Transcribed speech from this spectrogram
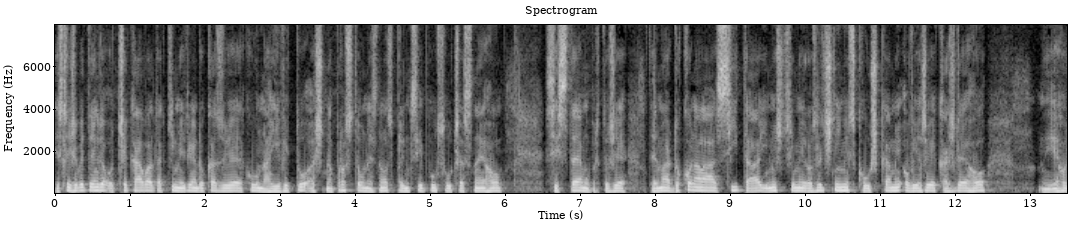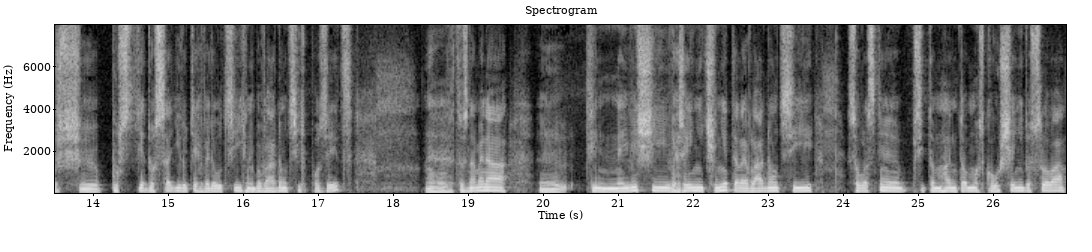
Jestliže by to někdo očekával, tak tím jednak dokazuje jakou naivitu až naprostou neznalost principů současného systému, protože ten má dokonalá síta, jimiž těmi rozličnými zkouškami ověřuje každého, jehož pustě dosadí do těch vedoucích nebo vládnoucích pozic. Eh, to znamená, eh, ty nejvyšší veřejní činitelé vládnoucí jsou vlastně při tomhle tom zkoušení doslova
